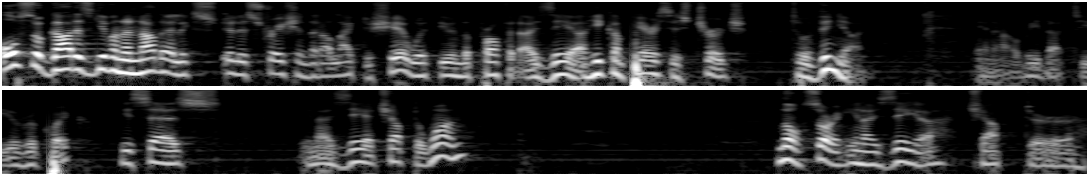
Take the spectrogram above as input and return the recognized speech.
also, God has given another illustration that I'd like to share with you in the prophet Isaiah. He compares his church to a vineyard. And I'll read that to you real quick. He says in Isaiah chapter 1, no, sorry, in Isaiah chapter,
